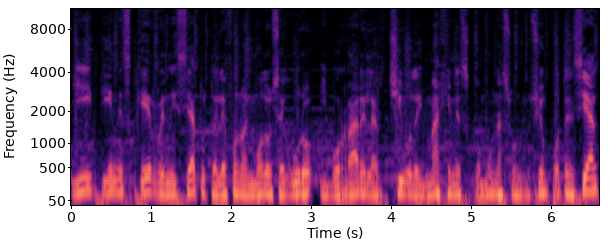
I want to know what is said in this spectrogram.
y tienes que reiniciar tu teléfono en modo seguro y borrar el archivo de imágenes como una solución potencial,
